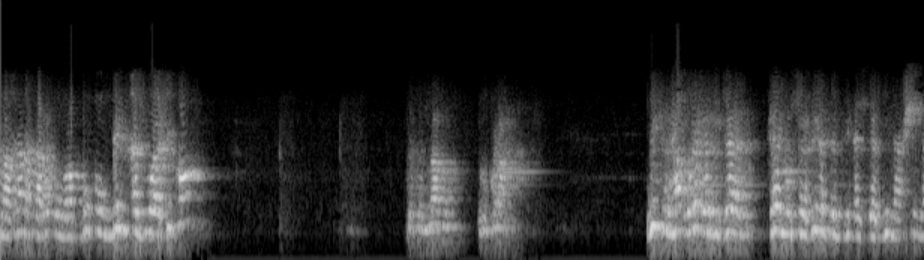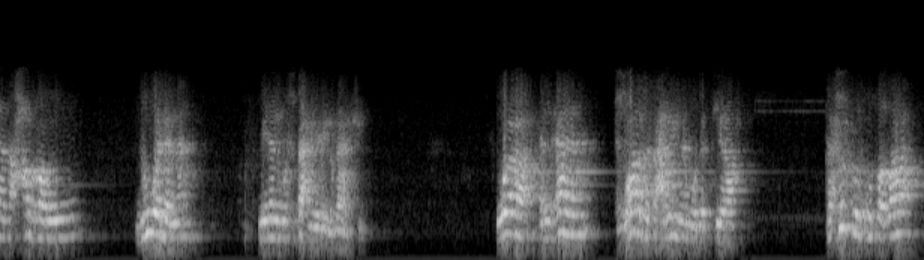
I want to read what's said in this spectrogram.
ما خلق لكم ربكم من أزواجكم؟ تسماه ذكران مثل هؤلاء الرجال كانوا سابلة في أجدادنا حينما حرروا دولنا من المستعمر الغاشي والآن وردت علينا مذكرة تحث الخطباء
